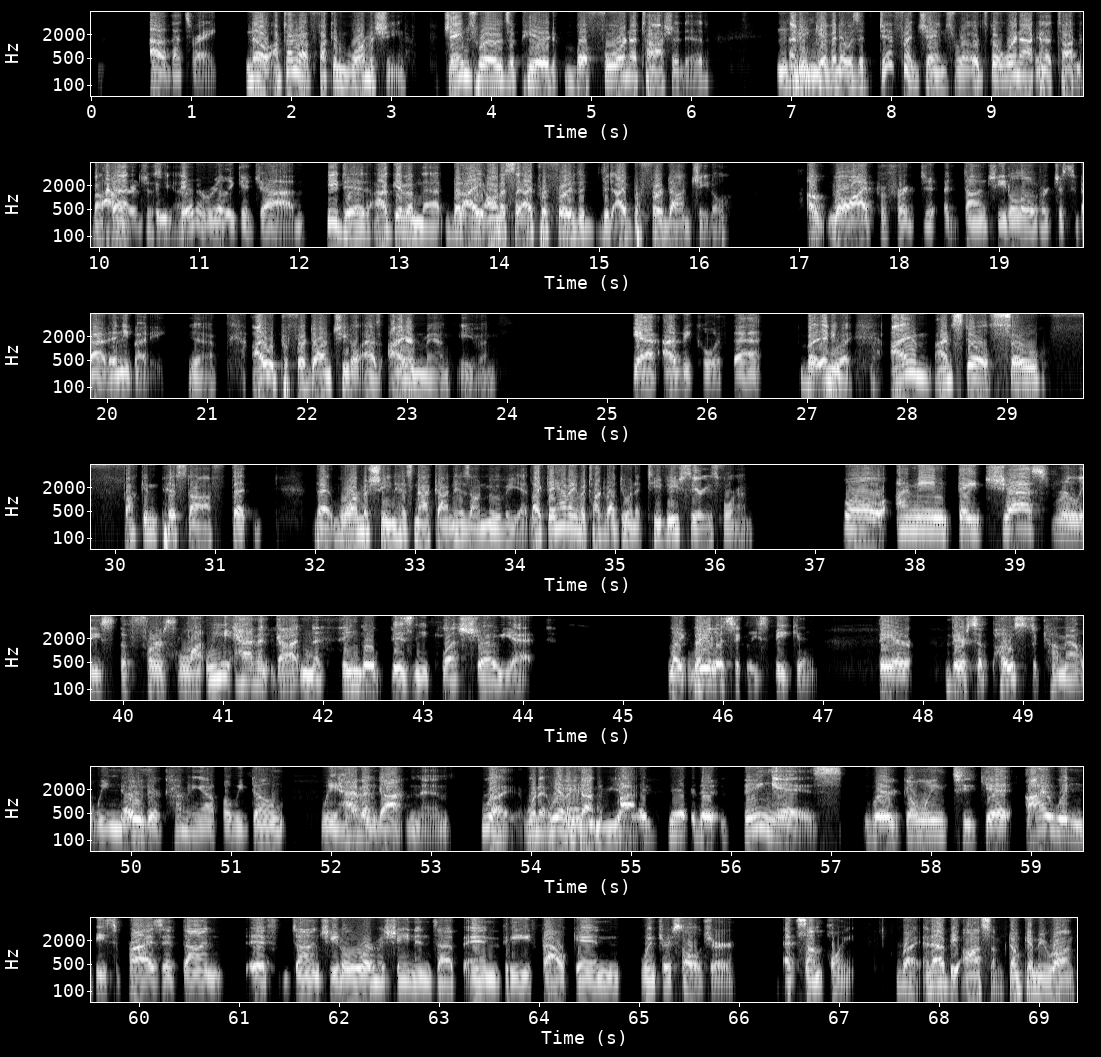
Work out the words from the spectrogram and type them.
Oh, that's right. No, I'm talking about fucking War Machine. James Rhodes appeared before Natasha did. I mean, Mhm. given it was a different James Rhodes, but we're not going to talk about that just who yet. He did a really good job. He did. I'll give him that. But I honestly, I prefer the, the I prefer Don Cheadle. Oh, well, I prefer J- uh, Don Cheadle over just about anybody. Yeah, I would prefer Don Cheadle as Iron Man even. Yeah, I'd be cool with that. But anyway, I am I'm still so fucking pissed off that that War Machine has not gotten his own movie yet. Like they haven't even talked about doing a TV series for him. Well, I mean, they just released the first line. We haven't gotten a single Disney Plus show yet. Like realistically speaking, they're they're supposed to come out. We know they're coming out, but we don't. We haven't gotten them. Right. We're we haven't And gotten them yet. I- the thing is, we're going to get. I wouldn't be surprised if Don if Don Cheadle War Machine ends up in the Falcon Winter Soldier at some point. Right, and that would be awesome. Don't get me wrong.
